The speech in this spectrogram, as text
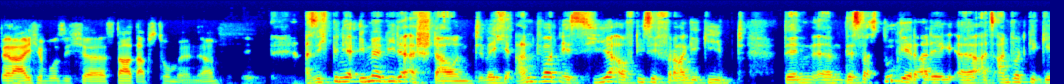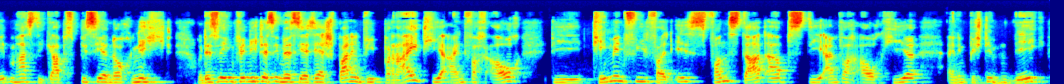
Bereiche, wo sich äh, Startups tummeln. Ja. Also ich bin ja immer wieder erstaunt, welche Antworten es hier auf diese Frage gibt. Denn ähm, das, was du gerade äh, als Antwort gegeben hast, die gab es bisher noch nicht. Und deswegen finde ich das immer sehr, sehr spannend, wie breit hier einfach auch die Themenvielfalt ist von Startups, die einfach auch hier einen bestimmten Weg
